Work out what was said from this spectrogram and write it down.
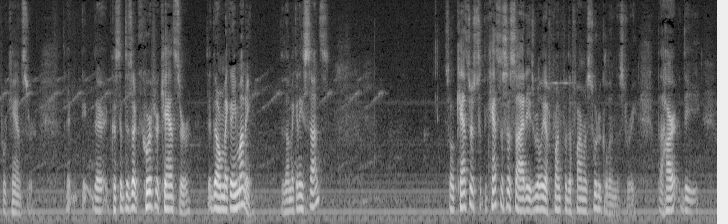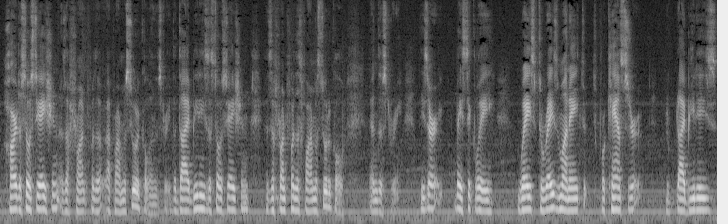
for cancer. Because if there's a cure for cancer, they don't make any money. Does that make any sense? So cancer, the Cancer Society is really a front for the pharmaceutical industry. The Heart, the Heart Association is a front for the pharmaceutical industry. The Diabetes Association is a front for the pharmaceutical industry. These are basically ways to raise money to, for cancer, diabetes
